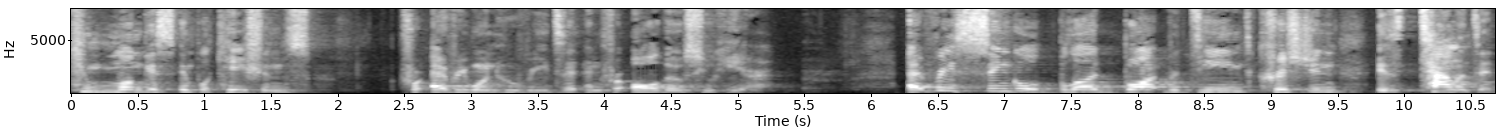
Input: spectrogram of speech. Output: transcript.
humongous implications for everyone who reads it and for all those who hear. Every single blood bought, redeemed Christian is talented.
